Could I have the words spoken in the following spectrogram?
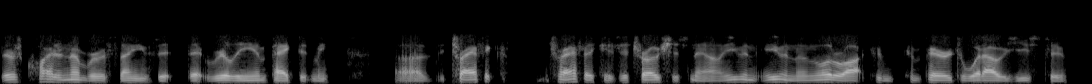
there's quite a number of things that that really impacted me. Uh, the traffic traffic is atrocious now, even even in Little Rock com- compared to what I was used to.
